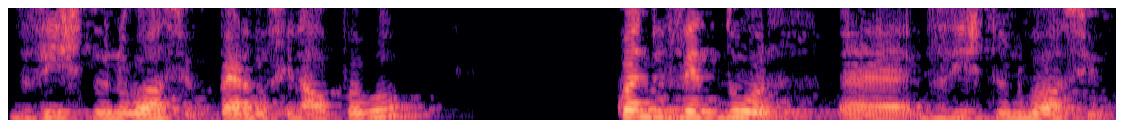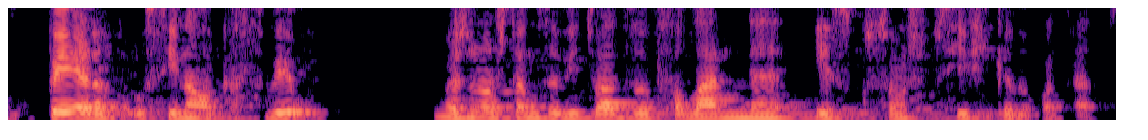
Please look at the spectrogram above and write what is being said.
desiste do negócio, perde o sinal que pagou. Quando o vendedor uh, desiste do negócio, perde o sinal que recebeu mas não estamos habituados a falar na execução específica do contrato.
